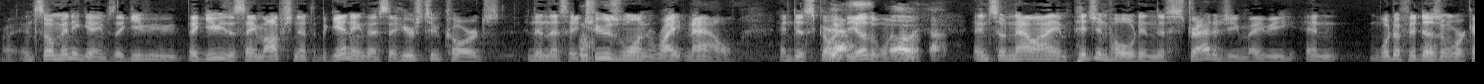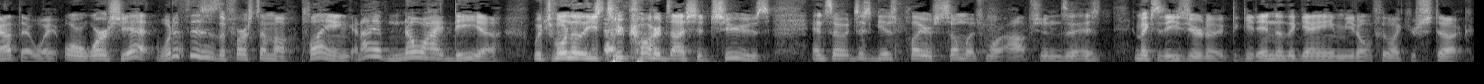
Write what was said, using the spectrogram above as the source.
Right. In so many games, they give you they give you the same option at the beginning. They say, "Here's two cards," and then they say, mm-hmm. "Choose one right now and discard yes. the other one." Oh, yeah. And so now I am pigeonholed in this strategy, maybe, and what if it doesn't work out that way? Or worse yet, what if this is the first time I'm playing and I have no idea which one of these two cards I should choose? And so it just gives players so much more options. It, makes it easier to, to get into the game. You don't feel like you're stuck.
